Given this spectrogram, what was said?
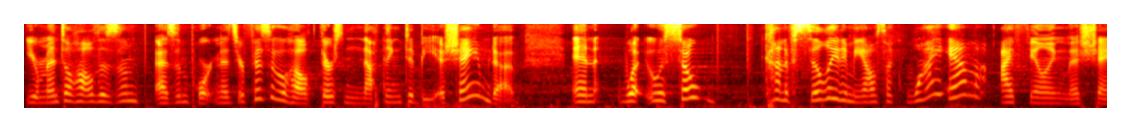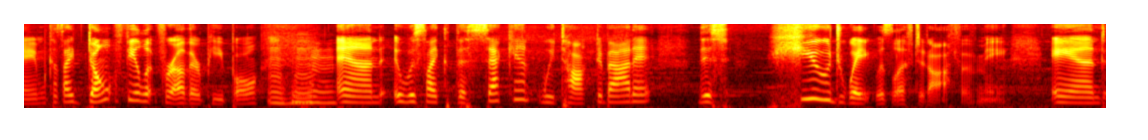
Your mental health is im- as important as your physical health. There's nothing to be ashamed of. And what it was so kind of silly to me, I was like, why am I feeling this shame? Because I don't feel it for other people. Mm-hmm. Mm-hmm. And it was like the second we talked about it, this huge weight was lifted off of me. And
